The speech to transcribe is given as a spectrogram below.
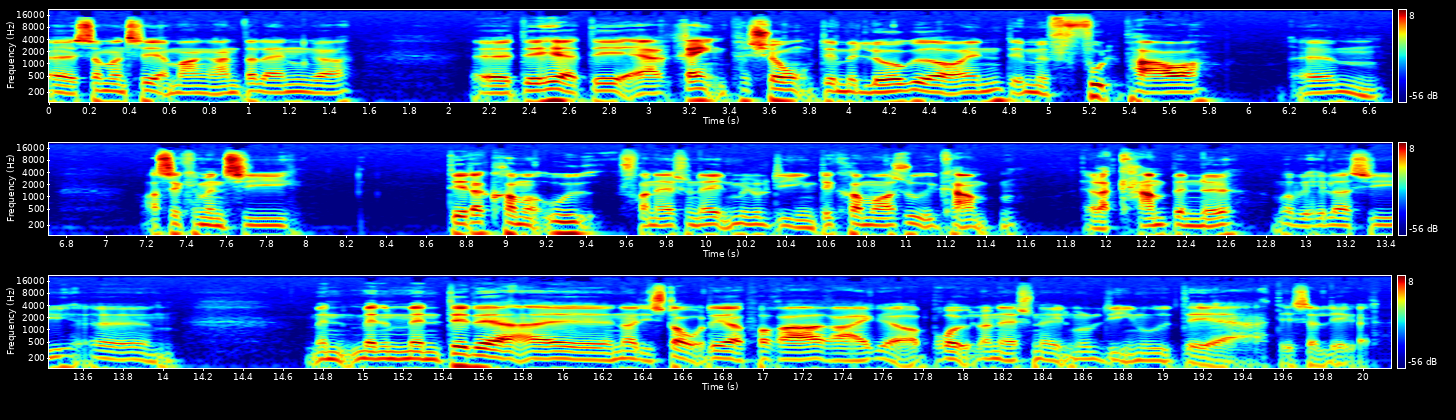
øh, som man ser mange andre lande gør. Øh, det her, det er ren passion, det er med lukkede øjne, det er med fuld power. Øhm, og så kan man sige, det der kommer ud fra nationalmelodien, det kommer også ud i kampen. Eller kampene, må vi hellere sige. Øhm, Men, men, men det der, øh, når de står der på rare række og brøler nationalmelodien ud, det er, det er så lækkert.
